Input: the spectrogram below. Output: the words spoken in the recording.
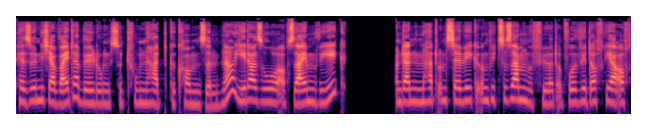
persönlicher Weiterbildung zu tun hat, gekommen sind. Ne? Jeder so auf seinem Weg. Und dann hat uns der Weg irgendwie zusammengeführt, obwohl wir doch ja auch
